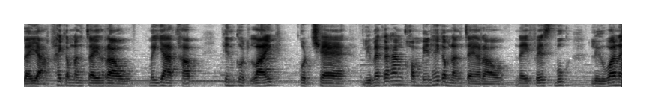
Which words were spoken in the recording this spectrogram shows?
และอยากให้กำลังใจเราไม่ยากครับ เพียงกดไลค์ กดแชร์ หรือแม้กระทั่งคอมเมนต์ให้กำลังใจเราใน Facebook หรือว่าใน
